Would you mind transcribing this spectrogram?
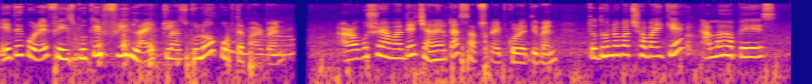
এতে করে ফেসবুকের ফ্রি লাইভ ক্লাসগুলোও করতে পারবেন। আর অবশ্যই আমাদের চ্যানেলটা সাবস্ক্রাইব করে দিবেন। তো ধন্যবাদ সবাইকে। আল্লাহ হাফেজ।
